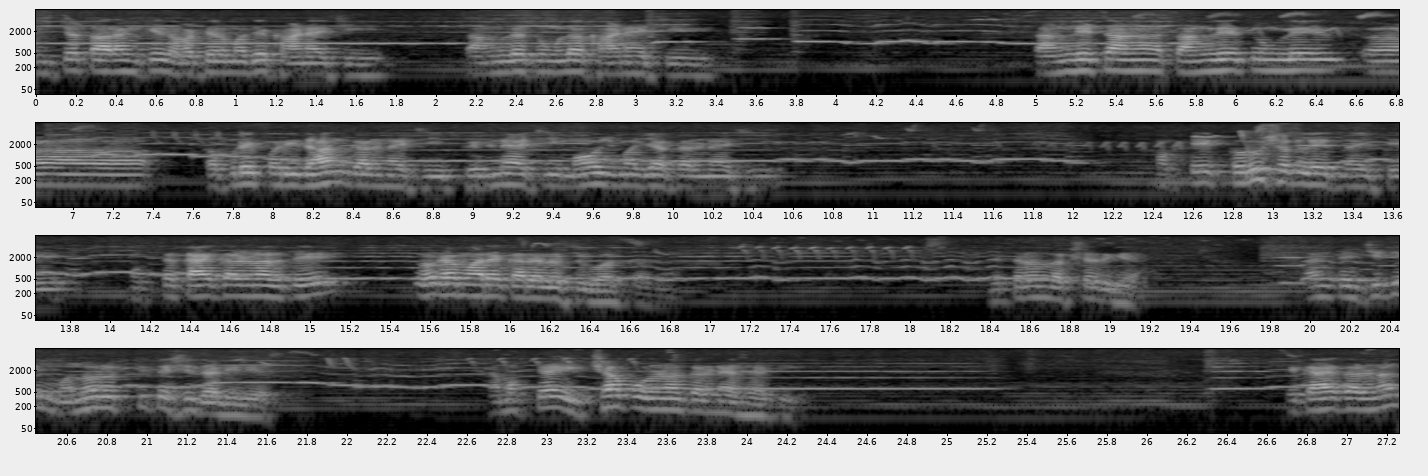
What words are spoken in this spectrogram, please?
पंचतारांकित हॉटेलमध्ये खाण्याची चांगलं चुंगलं खाण्याची चांगले चांग चांगले चुंगले कपडे परिधान करण्याची फिरण्याची मौज मजा करण्याची. मग ते करू शकलेत नाही ते. मग तर काय करणार ते? चोऱ्या माऱ्या करायला सुरुवात करणार मित्रांनो लक्षात घ्या. कारण त्यांची ती मनोवृत्ती तशी झालेली असते. मग त्या इच्छा पूर्ण करण्यासाठी ते काय करणार?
